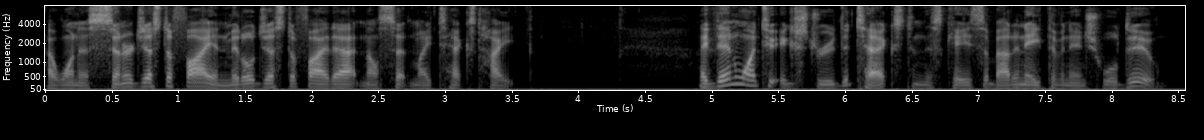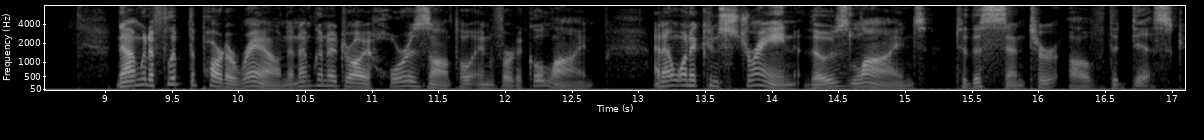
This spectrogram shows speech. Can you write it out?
I want to center justify and middle justify that, and I'll set my text height. I then want to extrude the text, in this case about an eighth of an inch will do. Now I'm going to flip the part around and I'm going to draw a horizontal and vertical line and I want to constrain those lines to the center of the disk.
